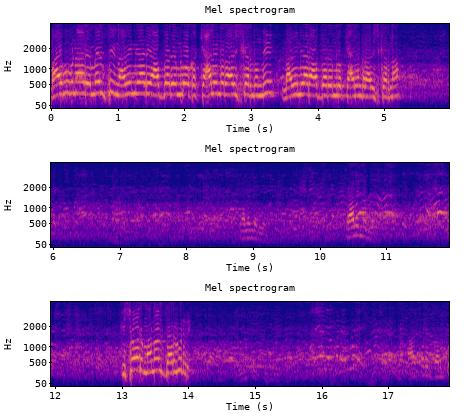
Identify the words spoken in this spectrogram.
మహబూబ్ నగర్ ఎమ్మెల్సీ నవీన్ గారి ఆధ్వర్యంలో ఒక క్యాలెండర్ ఆవిష్కరణ ఉంది. నవీన్ గారి ఆధ్వర్యంలో క్యాలెండర్ ఆవిష్కరణ. క్యాలెండర్ కిషోర్ మనోళ్ళు జరుగుర్రి. అక్కడ జరుపు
